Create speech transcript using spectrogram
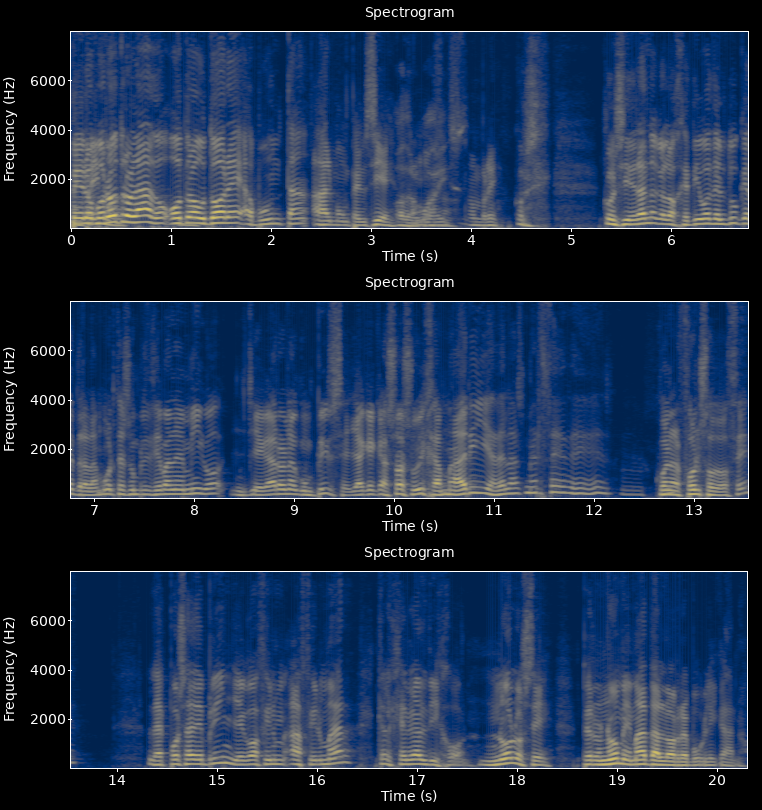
Pero por Primo. otro lado, otros autores apuntan al Montpensier. Otherwise. Hombre. Cons- Considerando que los objetivos del duque tras la muerte de su principal enemigo llegaron a cumplirse, ya que casó a su hija María de las Mercedes con Alfonso XII. La esposa de Prin llegó a, afirm- a afirmar que el general dijo, no lo sé, pero no me matan los republicanos.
